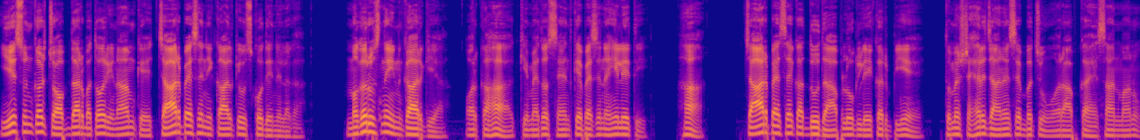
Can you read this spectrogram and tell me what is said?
ये सुनकर चौबदार बतौर इनाम के चार पैसे निकाल के उसको देने लगा। मगर उसने इनकार किया और कहा कि मैं तो सेंध के पैसे नहीं लेती। हाँ चार पैसे का दूध आप लोग लेकर पिए तो मैं शहर जाने से बचूं और आपका एहसान मानूं।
